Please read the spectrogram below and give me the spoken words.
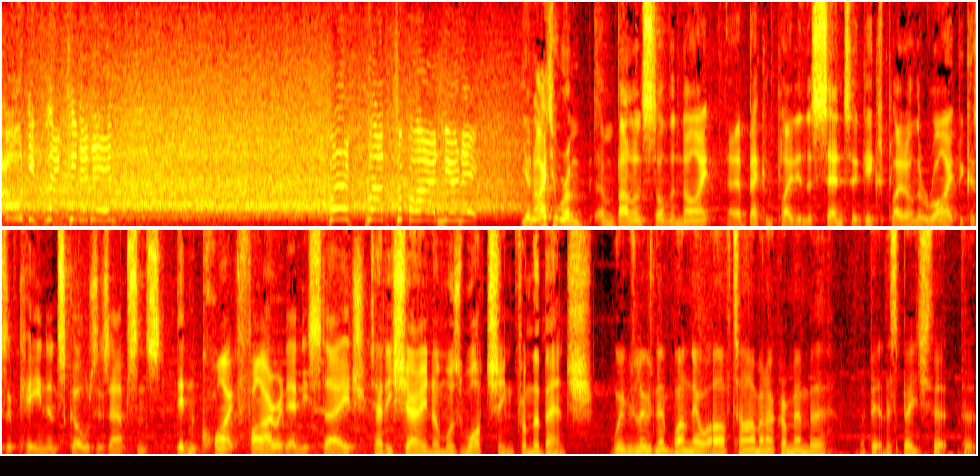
Oh, deflected and in. First blood to Bayern Munich. United were un- unbalanced on the night. Uh, Beckham played in the centre, Giggs played on the right because of Keane and Scholes' absence. Didn't quite fire at any stage. Teddy Sheringham was watching from the bench. We was losing at 1 0 at half time, and I can remember a bit of the speech that, that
